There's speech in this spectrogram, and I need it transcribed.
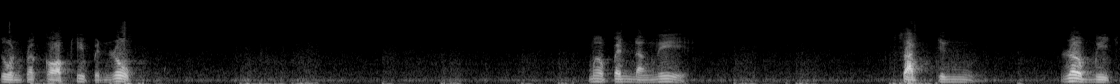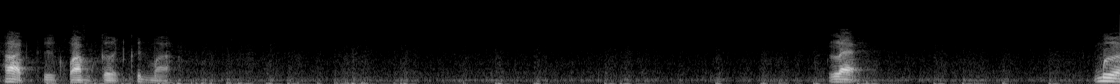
ส่วนประกอบที่เป็นรูป เมื่อเป็นดังนี้ สัตว์จึงเริ่มมีชาติคือความเกิดขึ้นมา และ เมื่อ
